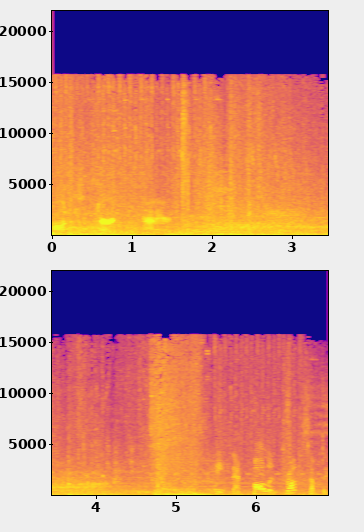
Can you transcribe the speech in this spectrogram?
Oh, he's dirt. Out here. Hey, that fallen dropped something.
